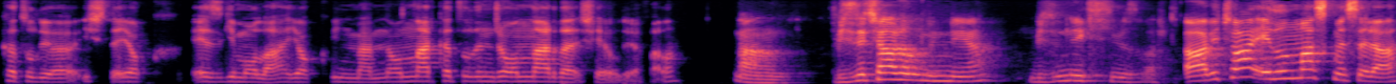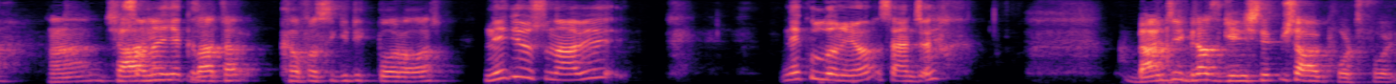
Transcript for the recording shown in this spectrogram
katılıyor işte yok Ezgi Mola yok bilmem ne onlar katılınca onlar da şey oluyor falan. Anladım. Biz de çağıralım ünlü ya. Bizim de eksiğimiz var. Abi çağır Elon Musk mesela. Ha, çağırayım. Sana yakın- Zaten kafası gidik bu aralar. Ne diyorsun abi? Ne kullanıyor sence? Bence biraz genişletmiş abi portföy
